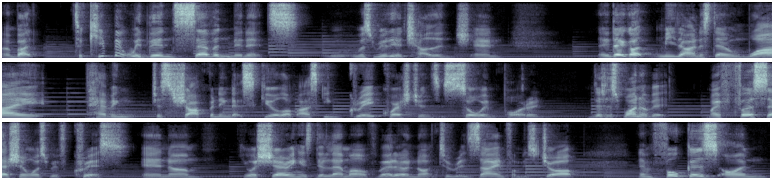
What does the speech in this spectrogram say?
Uh, but to keep it within seven minutes was really a challenge, and, and that got me to understand why having just sharpening that skill of asking great questions is so important. This is one of it. My first session was with Chris, and um, he was sharing his dilemma of whether or not to resign from his job and focus on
